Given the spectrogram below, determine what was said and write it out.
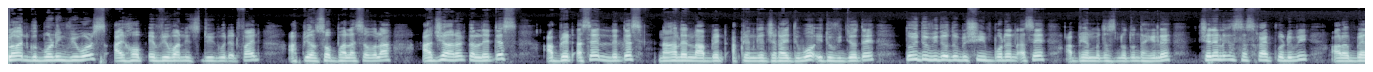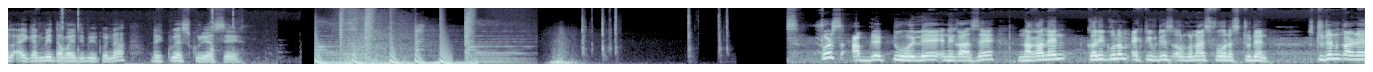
Hello and good morning viewers. I hope everyone is doing good and fine. আপনার সব ভালো আছে বলা আজি আর একটা লেটেস্ট আপডেট আছে লেটেস্ট নাগালেণ্ড আপডেট আপোনালোকে জনাই দিব এইটো ভিডিঅ'তে তো এইটো ভিডিঅ'টো বেছি ইম্পৰ্টেণ্ট আছে আপোনাৰ মাজত নতুন থাকিলে চেনেলকে ছাবস্ক্ৰাইব কৰি দিবি আৰু বেল আইকন বি দাবাই দিবি কইনা ৰিকুৱেষ্ট কৰি আছে ফাৰ্ষ্ট আপডেটটো হ'লে এনেকুৱা আছে Nagaland curriculum activities organise for student student কাৰণে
